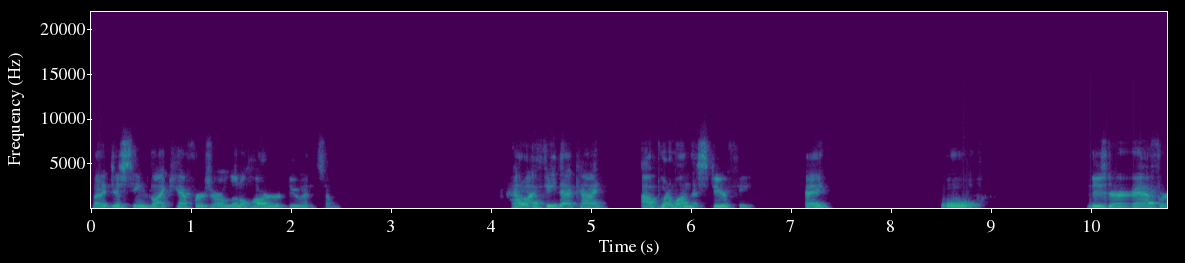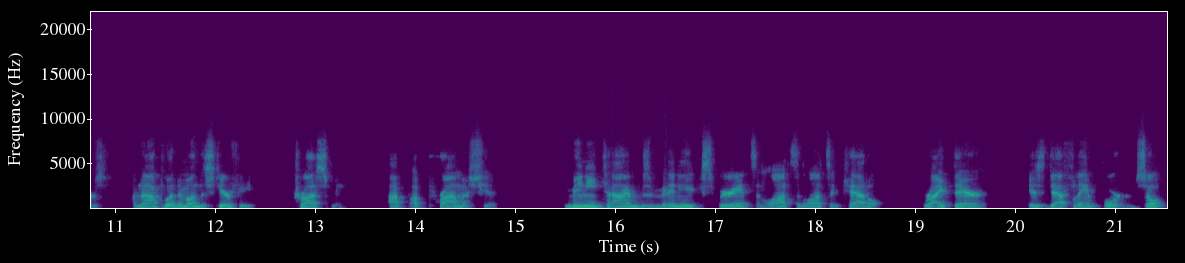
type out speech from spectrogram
but it just seems like heifers are a little harder doing some. How do I feed that kind? I'll put them on the steer feed. Okay. Oh, these are heifers. I'm not putting them on the steer feed. Trust me. I, I promise you. Many times, many experience, and lots and lots of cattle right there is definitely important. So,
